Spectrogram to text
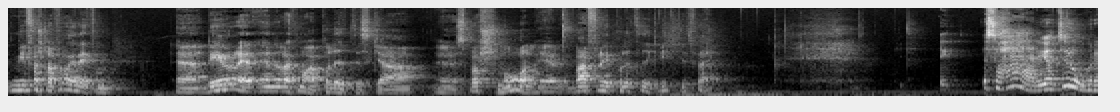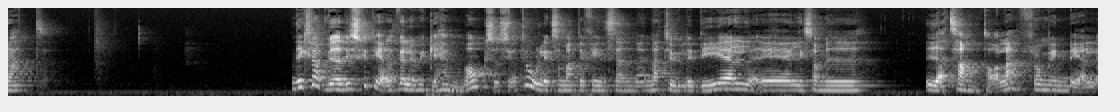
min första fråga är liksom, eh, det är en rätt många politiska spörsmål. Varför är politik viktigt för dig? Så här, jag tror att det är klart vi har diskuterat väldigt mycket hemma också, så jag tror liksom att det finns en naturlig del eh, liksom i, i att samtala från min del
